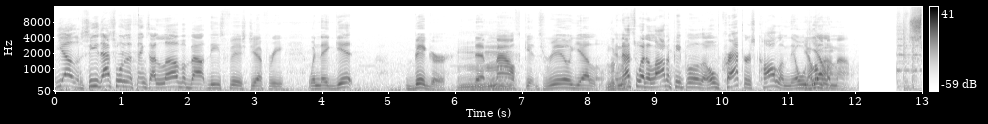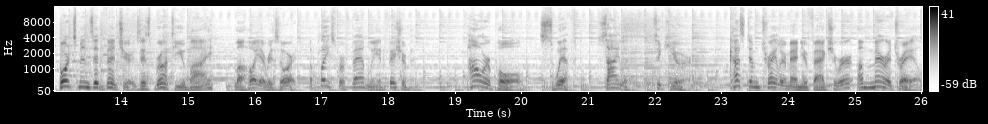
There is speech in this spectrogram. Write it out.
yellow. See, that's one of the things I love about these fish, Jeffrey. When they get bigger, that mouth gets real yellow. Mm-hmm. Look and that's what a lot of people, the old crackers call them, the old Yellow yellow, mouth. mouth. Sportsman's Adventures is brought to you by La Jolla Resort, a place for family and fishermen. Power Pole, swift, silent, secure. Custom trailer manufacturer Ameritrail.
